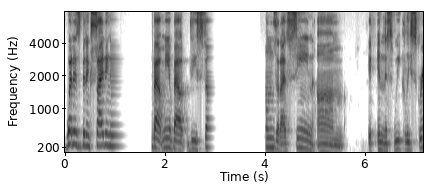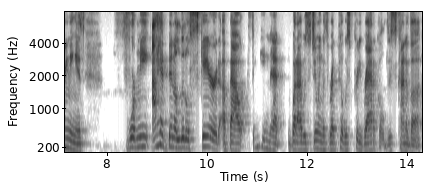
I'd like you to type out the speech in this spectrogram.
What has been exciting about me about these films that I've seen um, in this weekly screening is for me, I had been a little scared about thinking that what I was doing with Red Pill was pretty radical, this kind of a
